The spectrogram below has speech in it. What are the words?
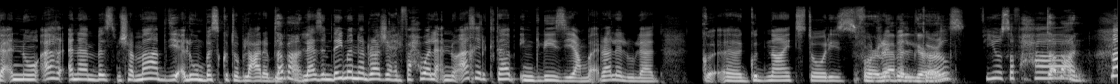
لأنه آخ- أنا بس مشان ما بدي ألوم بس كتب العربي. طبعاً. لازم دايما نراجع الفحوى لأنه آخر كتاب إنجليزي عم بقراه للأولاد. Good Night Stories for, For Rebel Rebel Girls. فيه صفحة طبعا ما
